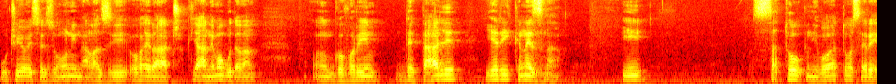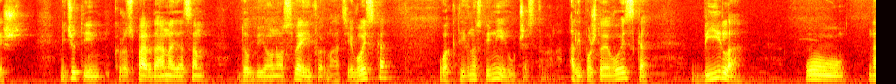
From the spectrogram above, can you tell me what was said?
u čijoj se zoni nalazi ovaj Račak. Ja ne mogu da vam e, govorim detalje, jer ih ne znam. I sa tog nivoa to se reši. Međutim, kroz par dana ja sam dobio ono sve informacije. Vojska u aktivnosti nije učestvovala, ali pošto je vojska bila u, na,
